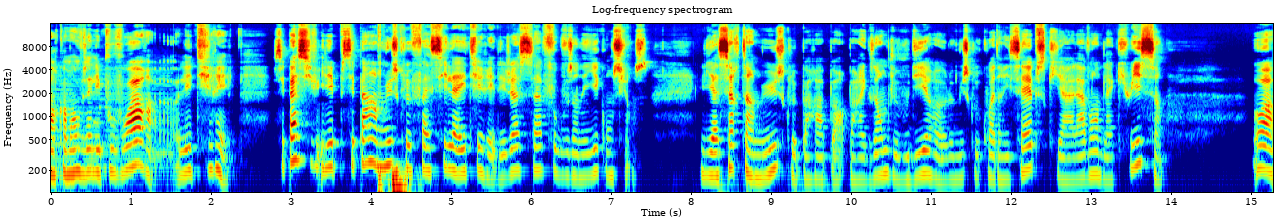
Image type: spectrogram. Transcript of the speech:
Alors comment vous allez pouvoir l'étirer? C'est pas pas un muscle facile à étirer. Déjà ça, faut que vous en ayez conscience. Il y a certains muscles, par rapport, par exemple, je vais vous dire euh, le muscle quadriceps qui est à l'avant de la cuisse. Oh,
